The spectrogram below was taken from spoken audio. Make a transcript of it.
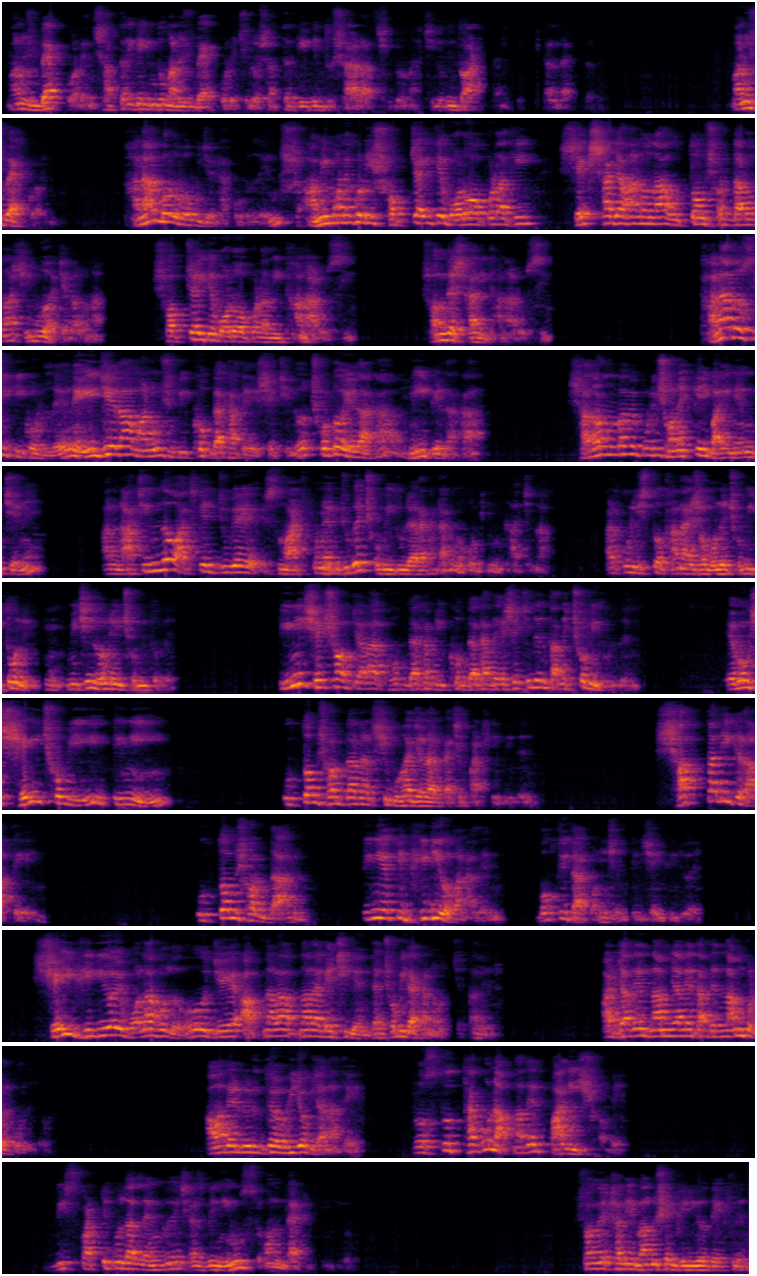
মানুষ ব্যাক করেন। সাত তারিখে কিন্তু মানুষ ব্যাক করেছিল। সাত তারিখে কিন্তু সারা ছিল না। ছিল কিন্তু আট তারিখে, খেয়াল রাখতে হবে। মানুষ ব্যাক করেন। থানার বড়বাবু যেটা করলেন, আমি মনে করি সবচাইতে বড় অপরাধী শেখ শাহজাহানও না, উত্তম সর্দারও না, শিবু হাজেরাও না। সবচাইতে বড় অপরাধী থানার ওসি, সন্দেশখালী থানার ওসি। ওসি কি করলেন? এই যেরা মানুষ বিক্ষোভ দেখাতে এসেছিল ছোট এলাকা দ্বীপ এলাকা সাধারণভাবে পুলিশ অনেককেই বাইনেন চেনে। আর না চিনলেও আজকের যুগে স্মার্টফোনের যুগে ছবি তুলে রাখাটা কোনো কঠিন কাজ না। আর পুলিশ তো থানায় সব বলে ছবি তোলে মিছিল হলেই ছবি তোলে। তিনি সেসব যারা ক্ষোভ দেখা বিক্ষোভ দেখাতে এসেছিলেন তাদের ছবি তুললেন। এবং সেই ছবি তিনি উত্তম সর্দার আর শিবু হাজারার কাছে পাঠিয়ে দিলেন। সাত তারিখ রাতে উত্তম সর্দার তিনি একটি ভিডিও বানালেন, বক্তৃতা করছেন তিনি সেই ভিডিওয়ে। সেই ভিডিওয়ে বলা হলো যে আপনারা আপনারা গেছিলেন, তার ছবি দেখানো হচ্ছে তাদের। আর যাদের নাম জানে তাদের নাম করে বলল। আমাদের বিরুদ্ধে অভিযোগ জানাতে প্রস্তুত থাকুন, আপনাদের পালিশ হবে। This particular language has been used on that video সন্দেশখালীর মানুষের ভিডিও দেখলেন।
